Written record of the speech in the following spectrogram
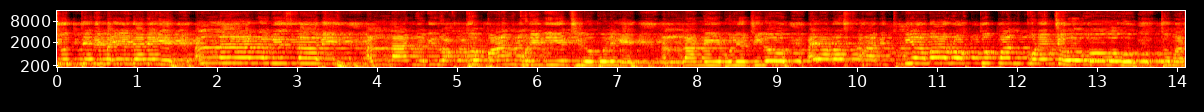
যুদ্ধের ময়দানে আল্লাহ নবী সাহাবী আল্লাহ নবী রক্ত পান করে নিয়েছিল বলে গে। আল্লাহ নিয়ে বলেছিল আমার তুমি আমার রক্ত পান করেছ। তোমার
